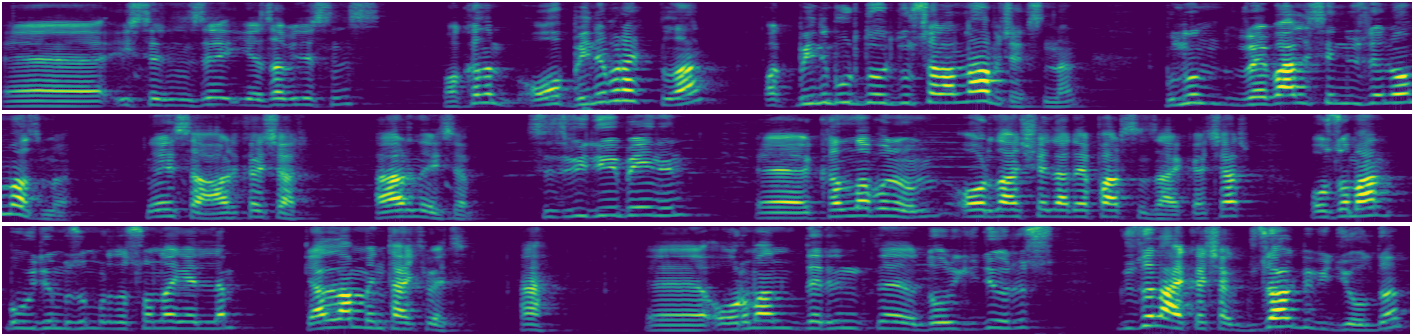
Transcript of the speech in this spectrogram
Ee, istediğinizi yazabilirsiniz. Bakalım. O beni bıraktı lan. Bak beni burada öldürseler ne yapacaksın lan? Bunun vebali senin üzerine olmaz mı? Neyse arkadaşlar. Her neyse. Siz videoyu beğenin. Ee, kanala abone olun. Oradan şeyler yaparsınız arkadaşlar. O zaman bu videomuzun burada sonuna gelelim. Gel lan beni takip et. Heh. Ee, orman derinliklerine doğru gidiyoruz. Güzel arkadaşlar. Güzel bir video oldu.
